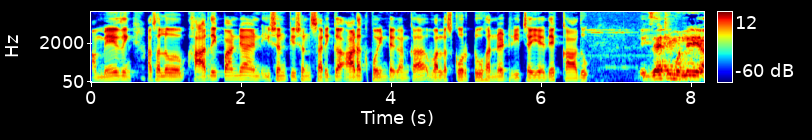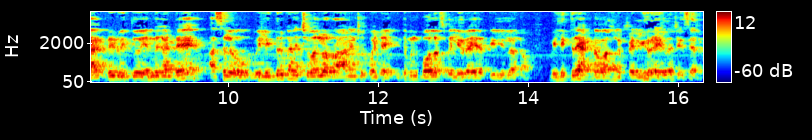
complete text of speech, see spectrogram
అమేజింగ్. అసలు హార్దిక్ పాండ్యా అండ్ ఇషాన్ కిషన్ సరిగ్గా ఆడకపోయింటే కనుక వాళ్ళ స్కోర్ 200 రీచ్ అయ్యేదే కాదు. Exactly Murali. Agree with you. ఎందుకంటే అసలు వీళ్ళిద్దరు కానీ చివరిలో రాణించకపోయింటే ఇంతకుముందు బౌలర్స్ ఫెయిల్యూర్ అయ్యారు ఢిల్లీలోనో. వీళ్ళిద్దరే అక్కడ వాళ్ళని ఫెయిల్యూర్ అయ్యేలా చేశారు.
